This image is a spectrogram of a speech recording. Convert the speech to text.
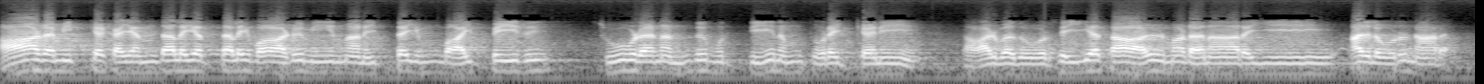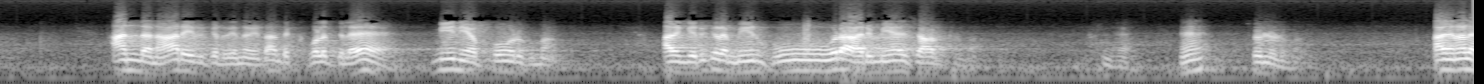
ஆழமிக்க கயந்தலையத்தலை வாடு மீன் அனைத்தையும் வாய்ப்பெய்து சூடனந்து முத்தீனம் துரைக்கனி. தாழ்வதோர் செய்ய தாழ்மட நாரையே. அதுல ஒரு நாரை. அந்த நாரை இருக்கிறது என்ன அந்த குளத்துல மீன் எப்பவும் இருக்குமா? அங்க இருக்கிற மீன் பூரா அருமையா சாப்பிட்டுமா சொல்லிடுமா? அதனால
